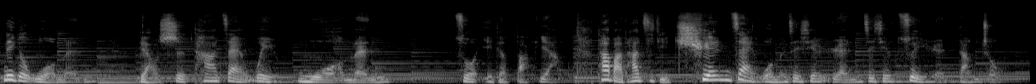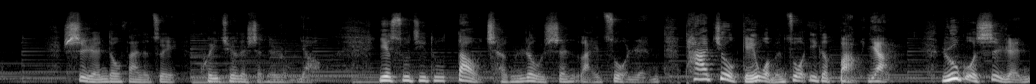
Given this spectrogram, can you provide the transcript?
那个我们表示他在为我们。做一个榜样，他把他自己圈在我们这些人、这些罪人当中。世人都犯了罪，亏缺了神的荣耀。耶稣基督道成肉身来做人，他就给我们做一个榜样。如果是人，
